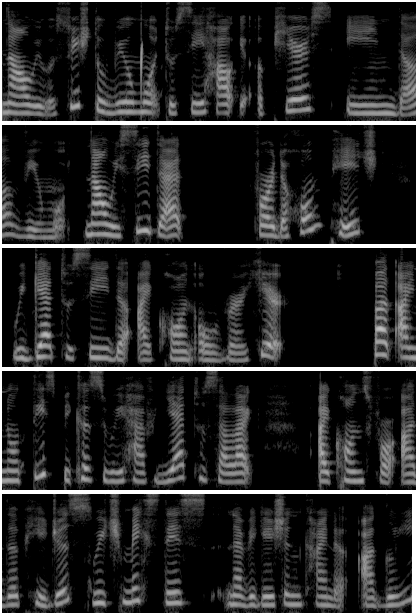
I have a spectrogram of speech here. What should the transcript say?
Now we will switch to view mode to see how it appears in the view mode. Now we see that for the home page, we get to see the icon over here. But I noticed because we have yet to select icons for other pages, which makes this navigation kinda ugly.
